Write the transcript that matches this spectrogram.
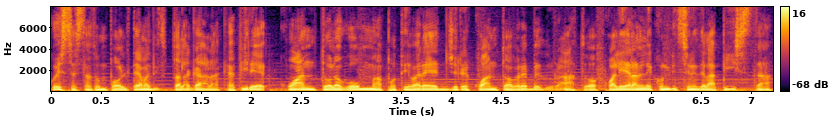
questo è stato un po' il tema di tutta la gara, capire quanto la gomma poteva reggere, quanto avrebbe durato, quali erano le condizioni della pista.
